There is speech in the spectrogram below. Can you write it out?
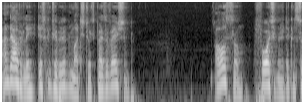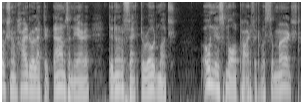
Undoubtedly, this contributed much to its preservation. Also, fortunately, the construction of hydroelectric dams in the area did not affect the road much. Only a small part of it was submerged.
